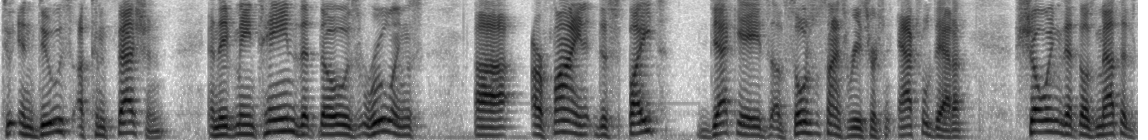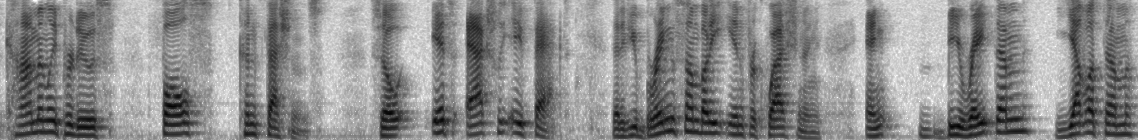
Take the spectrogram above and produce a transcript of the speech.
to induce a confession and they've maintained that those rulings uh, are fine despite decades of social science research and actual data showing that those methods commonly produce false confessions. So it's actually a fact that if you bring somebody in for questioning and berate them, yell at them,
